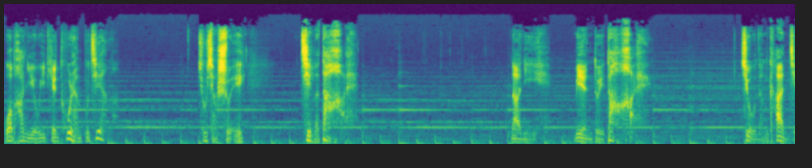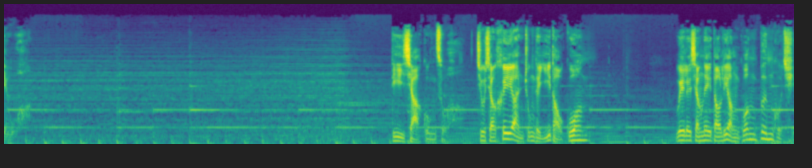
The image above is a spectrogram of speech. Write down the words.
我怕你有一天突然不见了，就像水进了大海。那你面对大海，就能看见我。地下工作就像黑暗中的一道光，为了向那道亮光奔过去，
